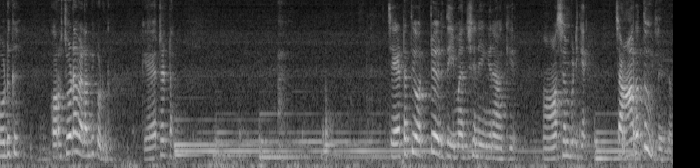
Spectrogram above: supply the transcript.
കൊടുക്ക്. കുറച്ചുകൂടെ വിളമ്പി കൊടുക്ക്. കേട്ടട്ടെ ചേട്ടത്തി ഒറ്റ ഒരു തീ മനുഷ്യനെ ഇങ്ങനെ ആക്കി നാശം പിടിക്കാൻ. ചാകത്തും ഇല്ലല്ലോ.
